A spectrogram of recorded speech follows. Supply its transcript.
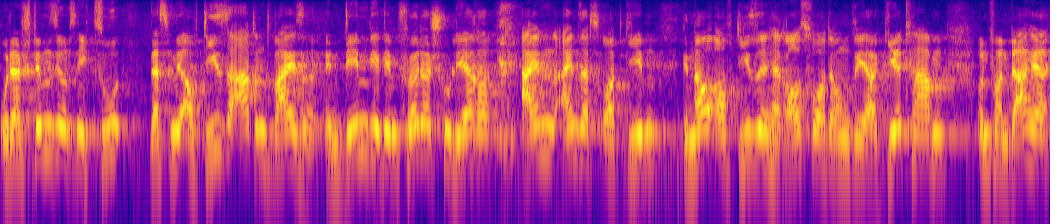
Oder stimmen Sie uns nicht zu, dass wir auf diese Art und Weise, indem wir dem Förderschullehrer einen Einsatzort geben, genau auf diese Herausforderung reagiert haben? Von daher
